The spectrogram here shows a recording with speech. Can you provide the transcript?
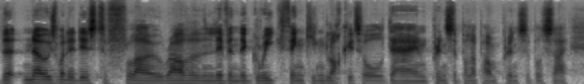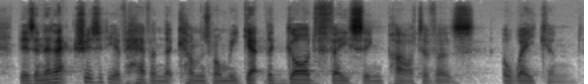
that knows what it is to flow rather than live in the Greek thinking, lock it all down, principle upon principle side. There's an electricity of heaven that comes when we get the God facing part of us awakened.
